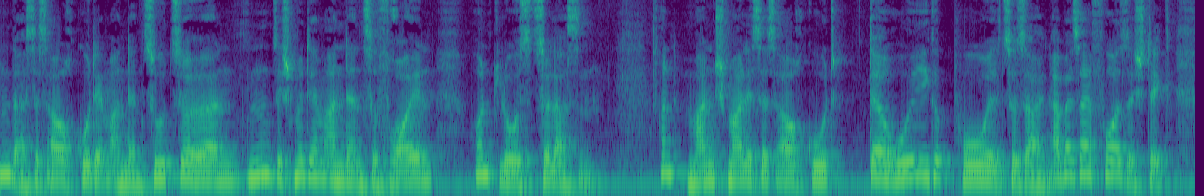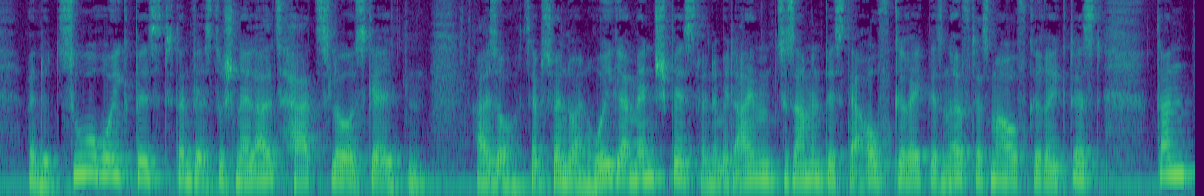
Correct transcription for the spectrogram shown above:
Da ist es auch gut, dem anderen zuzuhören, sich mit dem anderen zu freuen und loszulassen. Und manchmal ist es auch gut, der ruhige Pol zu sein. Aber sei vorsichtig. Wenn du zu ruhig bist, dann wirst du schnell als herzlos gelten. Also, selbst wenn du ein ruhiger Mensch bist, wenn du mit einem zusammen bist, der aufgeregt ist und öfters mal aufgeregt ist, dann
